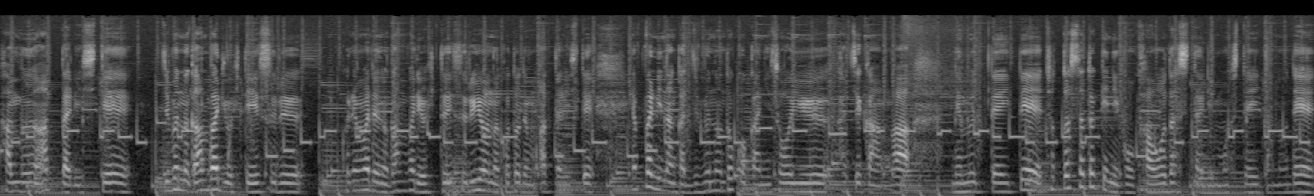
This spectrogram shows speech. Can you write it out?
半分あったりして自分の頑張りを否定するこれまでの頑張りを否定するようなことでもあったりしてやっぱりなんか自分のどこかにそういう価値観が眠っていてちょっとした時にこう顔を出したりもしていたので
